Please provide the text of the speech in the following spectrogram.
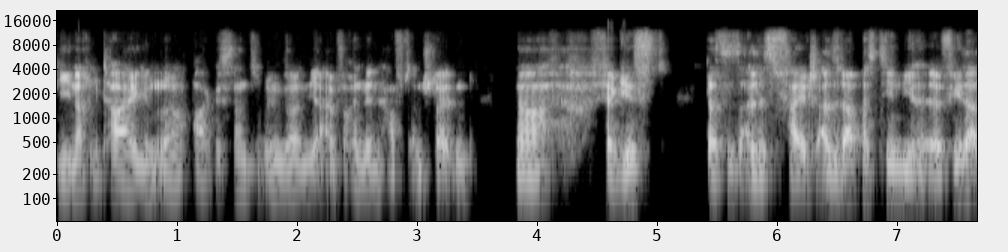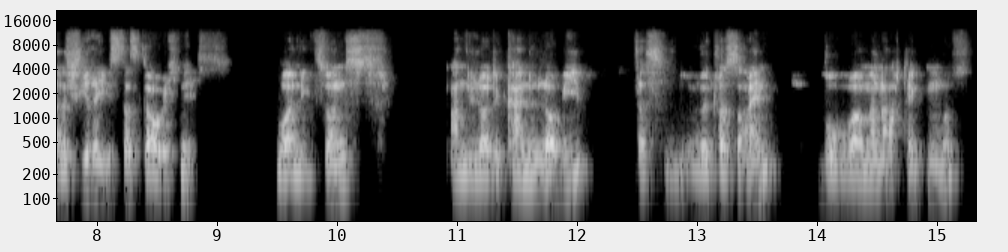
die nach Italien oder nach Pakistan zu bringen, sondern die einfach in den Haftanstalten ja, vergisst, das ist alles falsch. Also da passieren die äh, Fehler. Also schwierig ist das, glaube ich, nicht. Woran liegt sonst? Haben die Leute keine Lobby? Das wird was sein, worüber man nachdenken muss.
